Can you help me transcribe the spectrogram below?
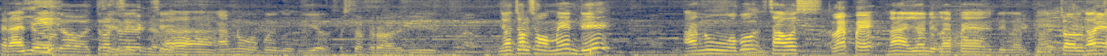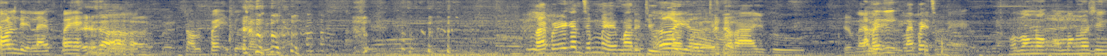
berarti Yo, terus sik. Ah. Anu apa iku? Iya. Astagfirullahaladzim. Nyocol some, Dek. Anu apa saus Lepek. Nah, iya di lepe, di lepe. Col ngocol di lepek colpek itu tapi Lepe kan cemek mari diumpat. Oh, iya. Cerai, Bro. Tapi Lepe iki- lepe cemek. ngomong no ngomong no sing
